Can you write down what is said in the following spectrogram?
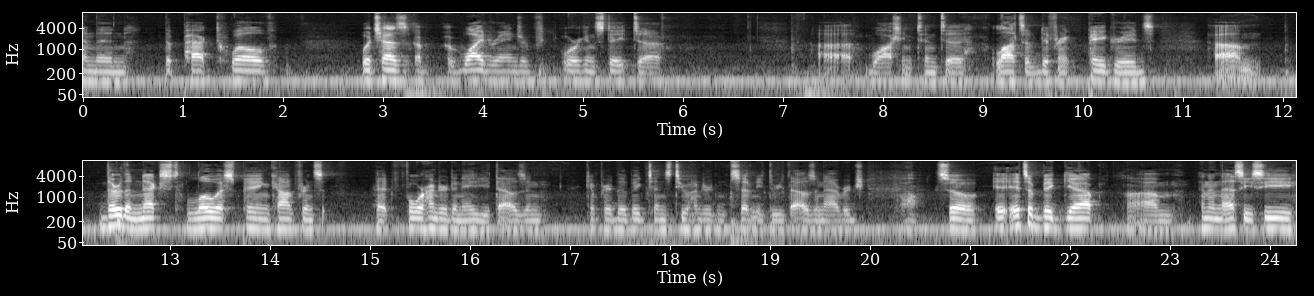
and then the Pac twelve, which has a, a wide range of Oregon State to uh, Washington to lots of different pay grades. Um, they're the next lowest paying conference at 480,000 compared to the Big Ten's 273,000 average. Wow. So it, it's a big gap. Um, and then the SEC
